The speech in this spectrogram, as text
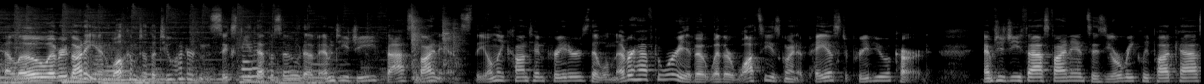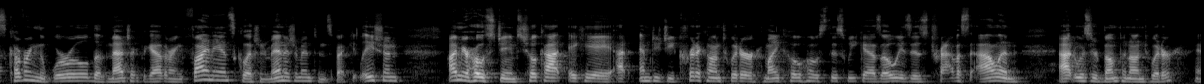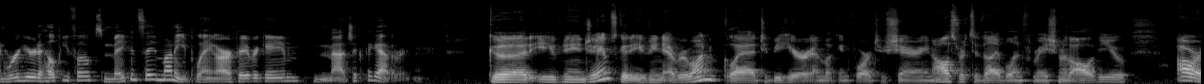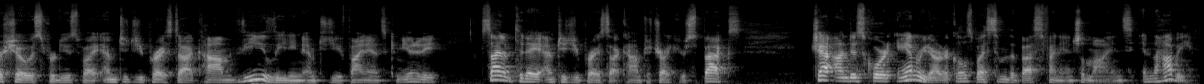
Hello, everybody, and welcome to the 260th episode of MTG Fast Finance, the only content creators that will never have to worry about whether WotC is going to pay us to preview a card. MTG Fast Finance is your weekly podcast covering the world of Magic the Gathering finance, collection management, and speculation. I'm your host, James Chilcott, aka at MTG Critic on Twitter. My co host this week, as always, is Travis Allen at Wizard Bumpin' on Twitter, and we're here to help you folks make and save money playing our favorite game, Magic the Gathering. Good evening, James. Good evening, everyone. Glad to be here and looking forward to sharing all sorts of valuable information with all of you. Our show is produced by MTGPrice.com, the leading MTG finance community. Sign up today at MTGPrice.com to track your specs, chat on Discord, and read articles by some of the best financial minds in the hobby.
